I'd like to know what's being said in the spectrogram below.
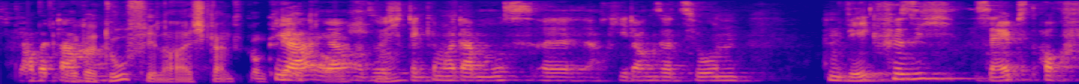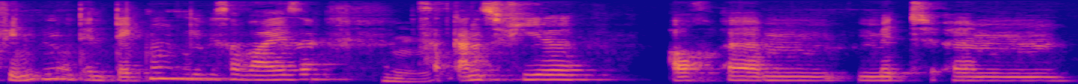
ich glaube, da. Oder du vielleicht ganz konkret. Ja, auch, ja, also ne? ich denke mal, da muss äh, auch jede Organisation einen Weg für sich selbst auch finden und entdecken in gewisser Weise. Mhm. Das hat ganz viel auch ähm, mit, ähm,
